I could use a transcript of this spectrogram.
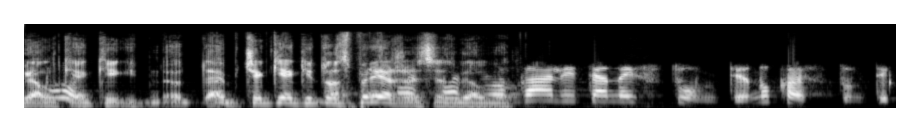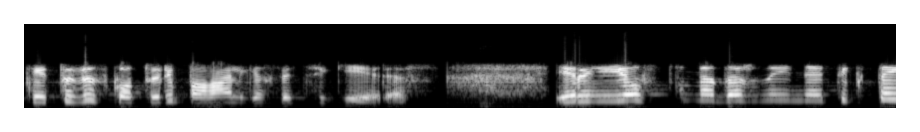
gal kiek, nu, taip, čia kiek kitos priežastys Kas galbūt. gali tenai stumti, nu kas stumti, kai tu visko turi pavalgęs atsigėręs. Ir jos stumia dažnai ne tik tai,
